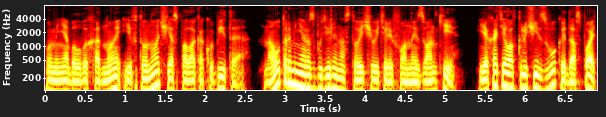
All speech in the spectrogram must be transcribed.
У меня был выходной, и в ту ночь я спала как убитая. На утро меня разбудили настойчивые телефонные звонки. Я хотел отключить звук и доспать,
